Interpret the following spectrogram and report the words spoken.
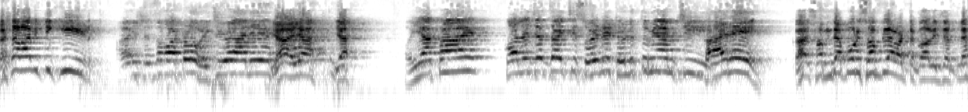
कशाला हवी ती कीड? आयुष्याचं वाटोळ व्हायची वेळ आली. या या या. या काय? कॉलेजात जायची सोय नाही ठेवली तुम्ही आमची. काय रे? काय समध्या पोरी संपल्या वाटतं कॉलेजातल्या?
